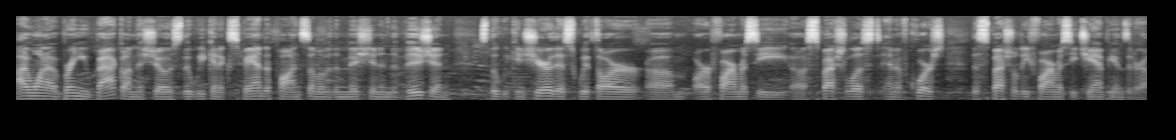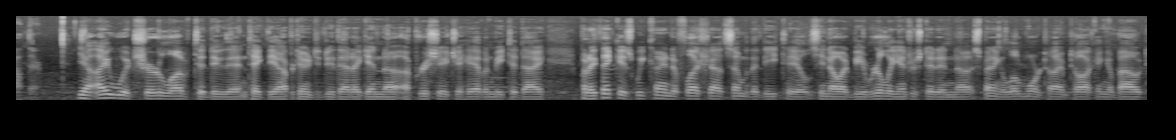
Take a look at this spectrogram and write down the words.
I want to bring you back on the show so that we can expand upon some of the mission and the vision, so that we can share this with our um, our pharmacy uh, specialists and, of course, the specialty pharmacy champions that are out there. Yeah, I would sure love to do that and take the opportunity to do that. Again, uh, appreciate you having me today. But I think as we kind of flesh out some of the details, you know, I'd be really interested in uh, spending a little more time talking about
